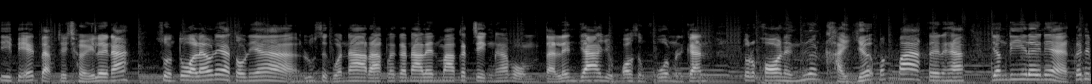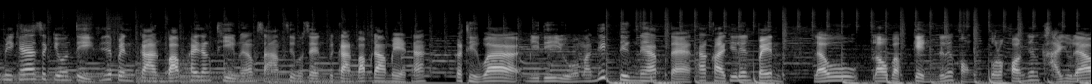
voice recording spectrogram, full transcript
DPS แบบเฉยๆเลยนะ ส่วนตัวแล้วเนี่ยตัวเนี้ยรู้สึกว่าน่ารักแล้วก็น่าเล่นมากก็จริงนะครับผมแต่เล่นยากอยู่พอสมควรเหมือนกันตัวละครเนี่ยเงื่อนไขเยอะมากๆเลยนะครับยังดีเลยเนี่ยก็จะมีแค่สกิลอันติที่จะเป็นการบัฟให้ทั้งทีมนะครับ30%เป็นการบัฟดาเมจนะก็ถือว่ามีดีอยู่ประมาณนิดนึงนะครับ แต่ถ้าใครที่เล่นเป็น แล้วเราแบบเก่งในเรื่องของตัวละครเงื่อนไขอยู่แล้ว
